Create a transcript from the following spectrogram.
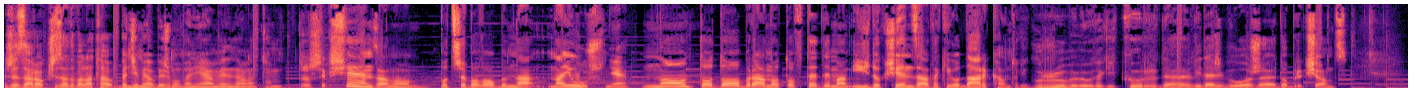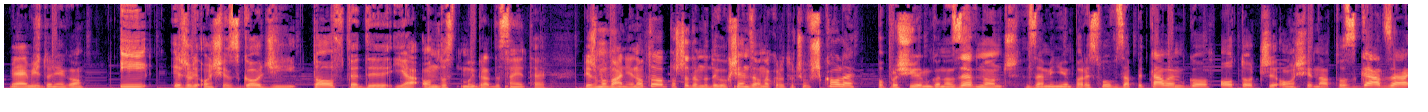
że za rok czy za dwa lata będzie miał bierzmowanie. Ja mówię, no ale tam proszę księdza, no potrzebowałbym na, na już, nie? No to dobra, no to wtedy mam iść do księdza, takiego Darka, on taki gruby był, taki kurde, widać było, że dobry ksiądz. Miałem iść do niego. I jeżeli on się zgodzi, to wtedy ja, on, mój brat dostanie te bierzmowanie. No to poszedłem do tego księdza, on akurat uczył w szkole, poprosiłem go na zewnątrz, zamieniłem parę słów, zapytałem go o to, czy on się na to zgadza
